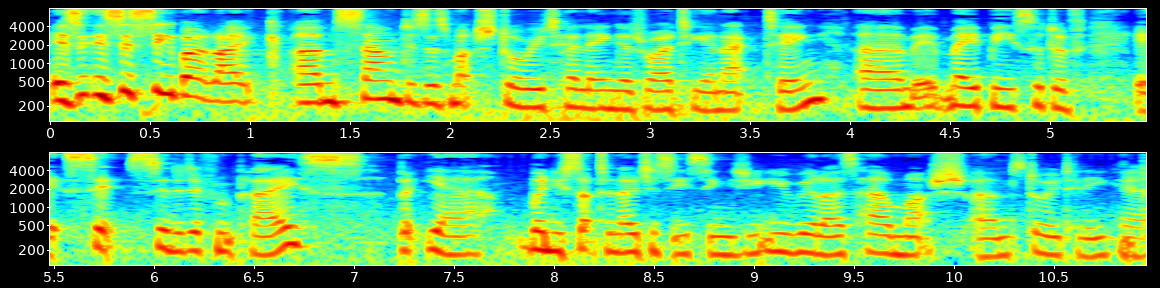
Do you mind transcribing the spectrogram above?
Is, is this thing about like um, sound is as much storytelling as writing and acting? Um, it may be sort of, it sits in a different place. But yeah, when you start to notice these things, you, you realise how much um, storytelling you can Yeah.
